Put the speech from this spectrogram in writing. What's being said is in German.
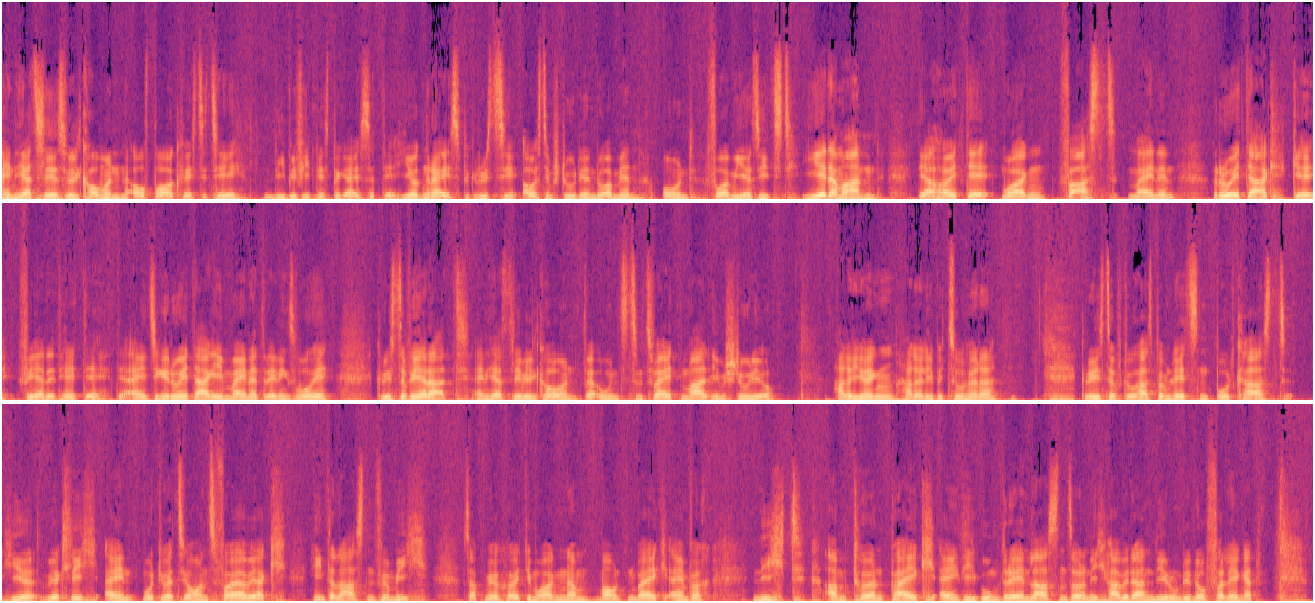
Ein herzliches Willkommen auf PowerQuest liebe Fitnessbegeisterte. Jürgen Reis begrüßt Sie aus dem Studio in Dormien und vor mir sitzt jedermann, der heute Morgen fast meinen Ruhetag gefährdet hätte. Der einzige Ruhetag in meiner Trainingswoche. Christoph Erath, ein herzliches Willkommen bei uns zum zweiten Mal im Studio. Hallo Jürgen, hallo liebe Zuhörer. Christoph, du hast beim letzten Podcast hier wirklich ein Motivationsfeuerwerk hinterlassen für mich. Das hat mir heute Morgen am Mountainbike einfach nicht am Turnpike eigentlich umdrehen lassen, sondern ich habe dann die Runde noch verlängert.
